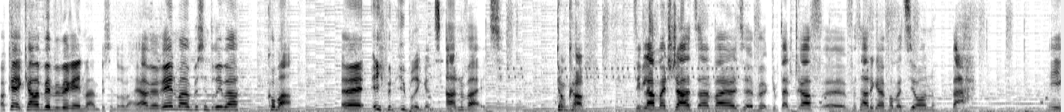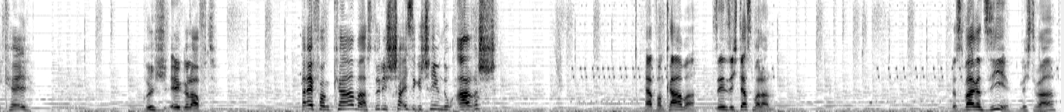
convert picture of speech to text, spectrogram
Okay, Kammer, wir, wir reden mal ein bisschen drüber. Ja, wir reden mal ein bisschen drüber. Guck mal. Äh, ich bin übrigens Anwalt. Dummkopf. Sie glauben, mein Staatsanwalt äh, gibt einen Strafverteidiger äh, Informationen. Bah. Ekel. Richtig ekelhaft. Hey, von Karma, hast du die Scheiße geschrieben, du Arsch? Herr von Karma, sehen Sie sich das mal an. Das waren Sie, nicht wahr?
